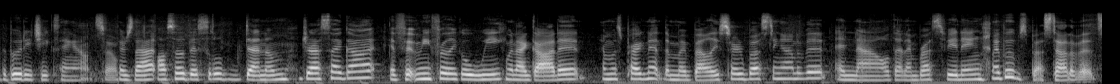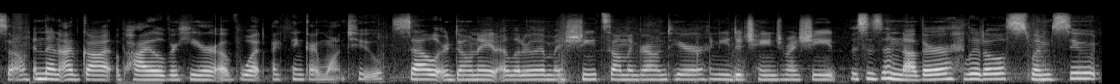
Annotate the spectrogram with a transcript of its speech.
the booty cheeks hang out. So there's that. Also this little denim dress I got, it fit me for like a week when I got it and was pregnant. Then my belly started busting out of it. And now that I'm breastfeeding, my boobs bust out of it. So, and then I've got a pile over here of what I think I want to sell or donate. I literally have my sheets on the ground here. I need to change my sheet. This is another little swimsuit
